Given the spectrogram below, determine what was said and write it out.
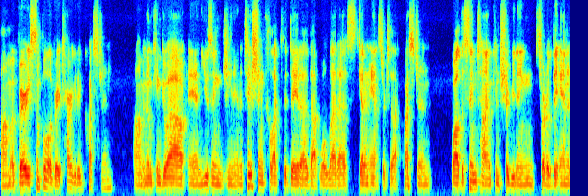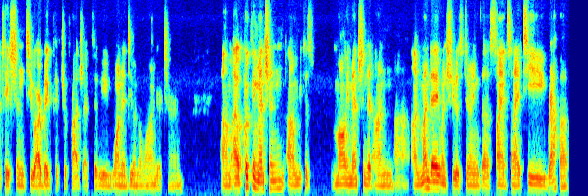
um, a very simple, a very targeted question um, and then we can go out and using gene annotation, collect the data that will let us get an answer to that question, while at the same time contributing sort of the annotation to our big picture project that we want to do in the longer term. Um, I'll quickly mention, um, because Molly mentioned it on, uh, on Monday when she was doing the science and IT wrap up,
